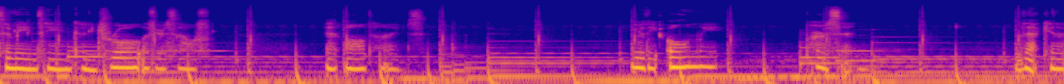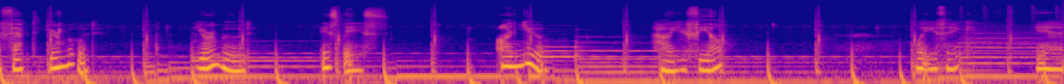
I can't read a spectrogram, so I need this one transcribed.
to maintain control of yourself at all times. You're the only person that can affect your mood. Your mood is based on you, how you feel, what you think, and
